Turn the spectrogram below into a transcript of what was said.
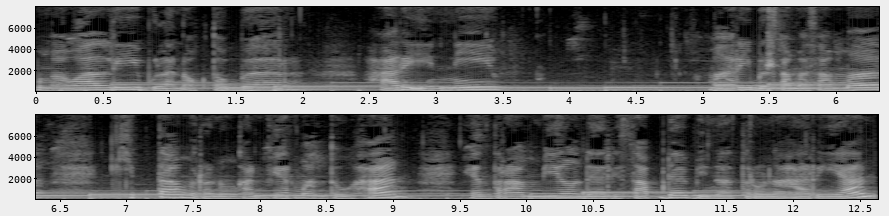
Mengawali bulan Oktober Hari ini mari bersama-sama kita merenungkan firman Tuhan yang terambil dari Sabda Bina Teruna Harian.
